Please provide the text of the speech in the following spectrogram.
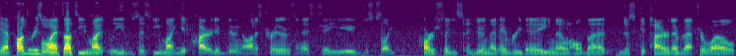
Yeah, part of the reason why I thought that you might leave is just you might get tired of doing honest trailers and SJU, just like harshly just doing that every day, you know, and all that. Just get tired of it after a while.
